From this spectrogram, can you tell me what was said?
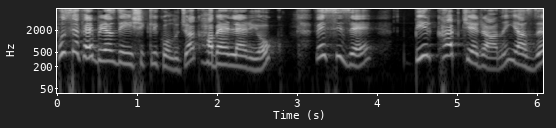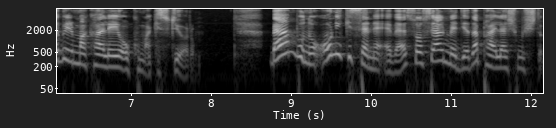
Bu sefer biraz değişiklik olacak. Haberler yok. Ve size bir kalp cerrahının yazdığı bir makaleyi okumak istiyorum. Ben bunu 12 sene evvel sosyal medyada paylaşmıştım.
